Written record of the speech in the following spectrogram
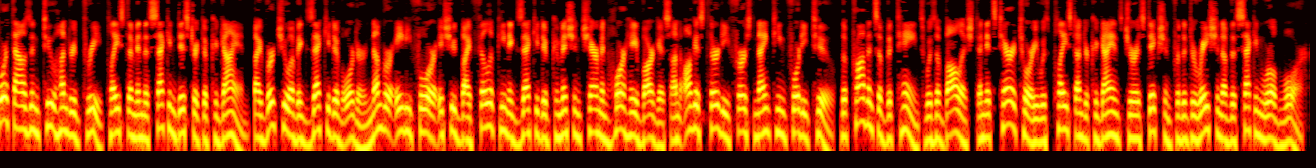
4203 placed them in the 2nd District of Cagayan, by virtue of Executive Order No. 84 issued by Philippine Executive Commission Chairman Jorge Vargas on August 31, 1942, the province of Batanes was abolished and its territory was placed under Cagayan's jurisdiction for the duration of the Second World War.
